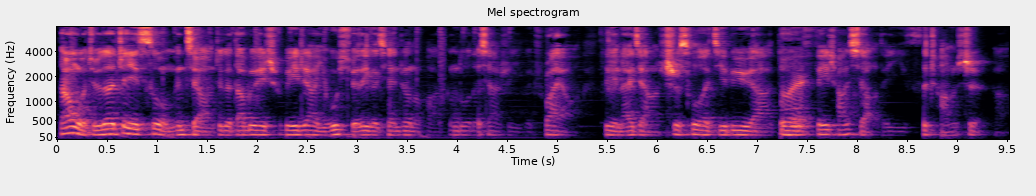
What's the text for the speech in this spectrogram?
当然，我觉得这一次我们讲这个 WHV 这样游学的一个签证的话，更多的像是一个 trial，对你来讲试错几率啊都对非常小的一次尝试啊。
